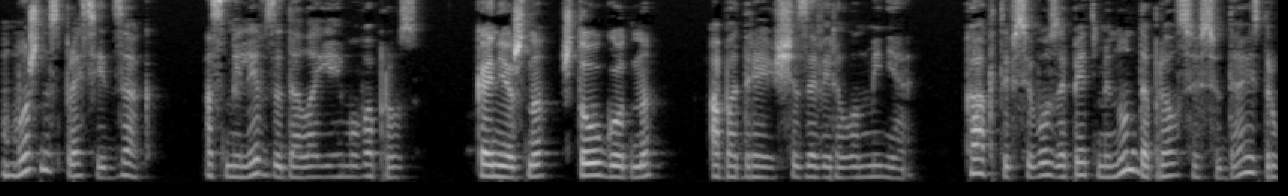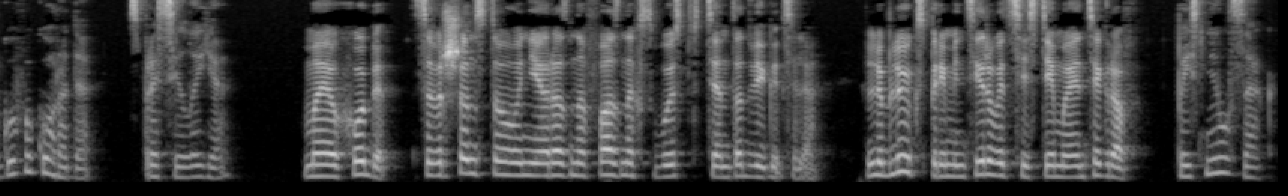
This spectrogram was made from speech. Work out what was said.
«Можно спросить, Зак?» Осмелев, задала я ему вопрос. «Конечно, что угодно», – ободряюще заверил он меня. «Как ты всего за пять минут добрался сюда из другого города?» – спросила я. «Мое хобби – совершенствование разнофазных свойств тента двигателя. Люблю экспериментировать с системой антиграф», – пояснил Зак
